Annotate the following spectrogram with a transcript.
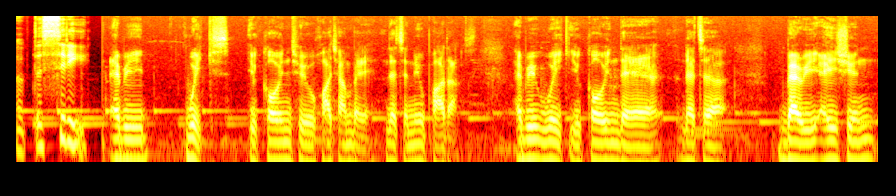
of the city. Every week you go into Huaqiangbei, that's a new product. Every week you go in there, that's a variation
